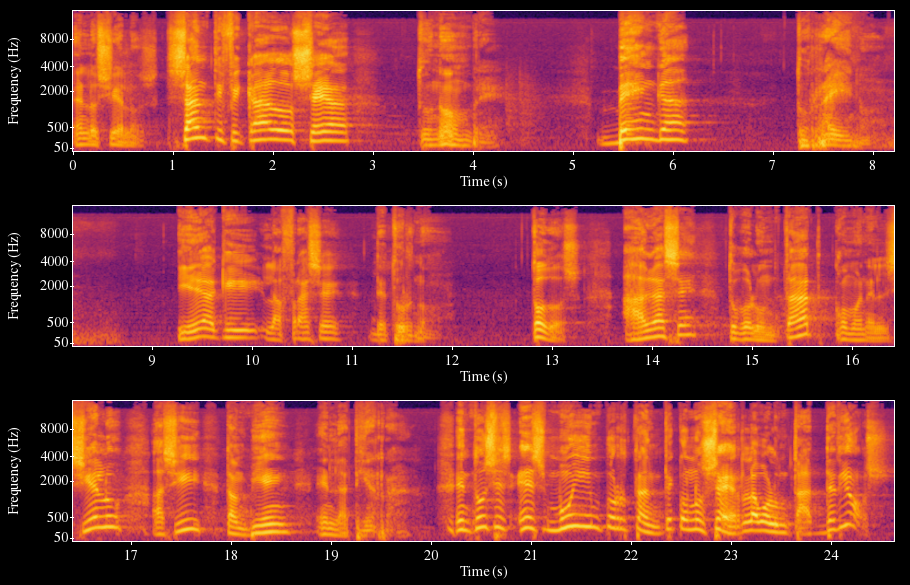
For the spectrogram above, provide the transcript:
En los cielos. Santificado sea tu nombre. Venga tu reino. Y he aquí la frase de turno. Todos, hágase tu voluntad como en el cielo, así también en la tierra. Entonces es muy importante conocer la voluntad de Dios.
